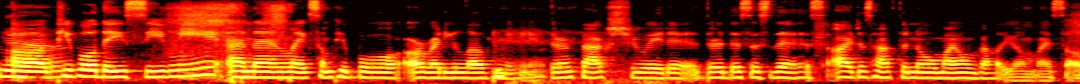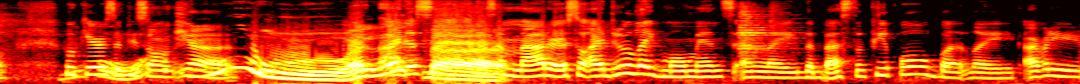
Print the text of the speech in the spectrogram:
Uh, people they see me and then like some people already love me. They're infatuated. They're this is this. I just have to know my own value on myself. Who cares if you don't? Yeah. Ooh, I like I just like that. it doesn't matter. So I do like moments and like the best of people, but like I already,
